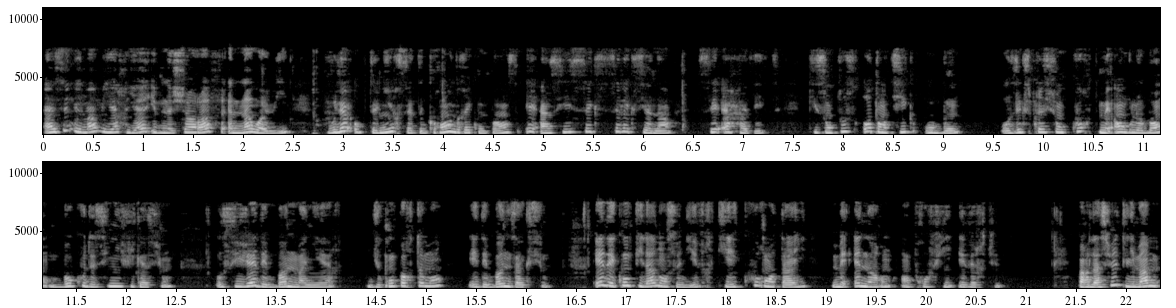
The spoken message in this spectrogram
Ainsi, l'imam Yahya ibn Sharaf al-Nawawi voulait obtenir cette grande récompense et ainsi sélectionna ces hadiths, qui sont tous authentiques ou bons, aux expressions courtes mais englobant beaucoup de significations, au sujet des bonnes manières, du comportement et des bonnes actions et des compila dans ce livre qui est court en taille mais énorme en profit et vertu. Par la suite, l'imam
